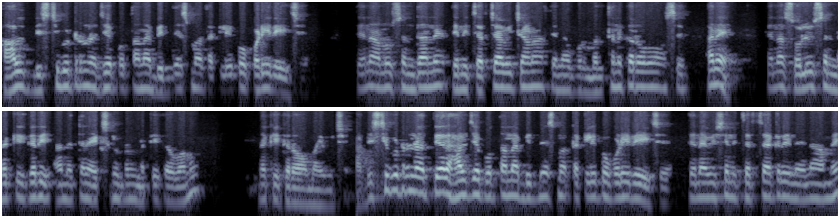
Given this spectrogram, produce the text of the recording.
હાલ ડિસ્ટ્રીબ્યુટરને જે પોતાના બિઝનેસમાં તકલીફો પડી રહી છે, તેના અનુસંધાને તેની ચર્ચા વિચારણા, તેના ઉપર મંથન કરવામાં આવશે અને તેના સોલ્યુશન નક્કી કરી અને તેના એક્શન નક્કી કરવાનું, નક્કી કરવામાં આવ્યું છે. ડિસ્ટ્રીબ્યુટરને અત્યારે હાલ જે પોતાના બિઝનેસમાં તકલીફો પડી રહી છે, તેના વિશેની ચર્ચા કરીને એના અમે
